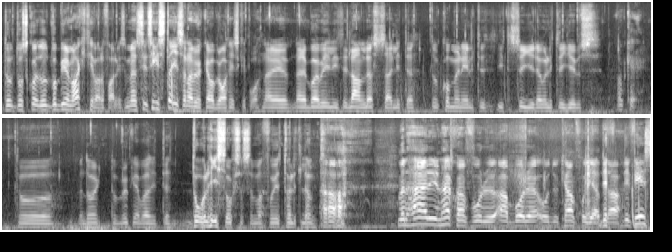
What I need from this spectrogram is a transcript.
då, då, ska, då, då blir de aktiva i alla fall. Liksom. Men si- sista isarna brukar vara bra fiske på. När det, när det börjar bli lite landlöst så här, lite, då kommer det ner lite, lite syre och lite ljus. Okej. Då, men då, då brukar det vara lite dålig is också så man får ju ta lite lugnt. Ja. Men här i den här sjön får du abborre och du kan få Det, gädda. det, finns,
